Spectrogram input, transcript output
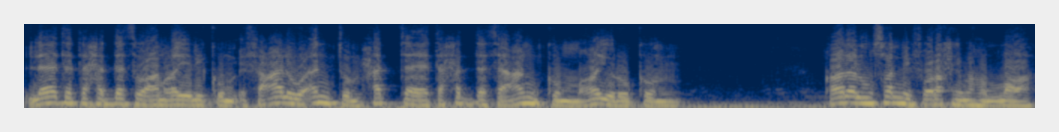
لا تتحدثوا عن غيركم افعلوا أنتم حتى يتحدث عنكم غيركم. قال المصنف رحمه الله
